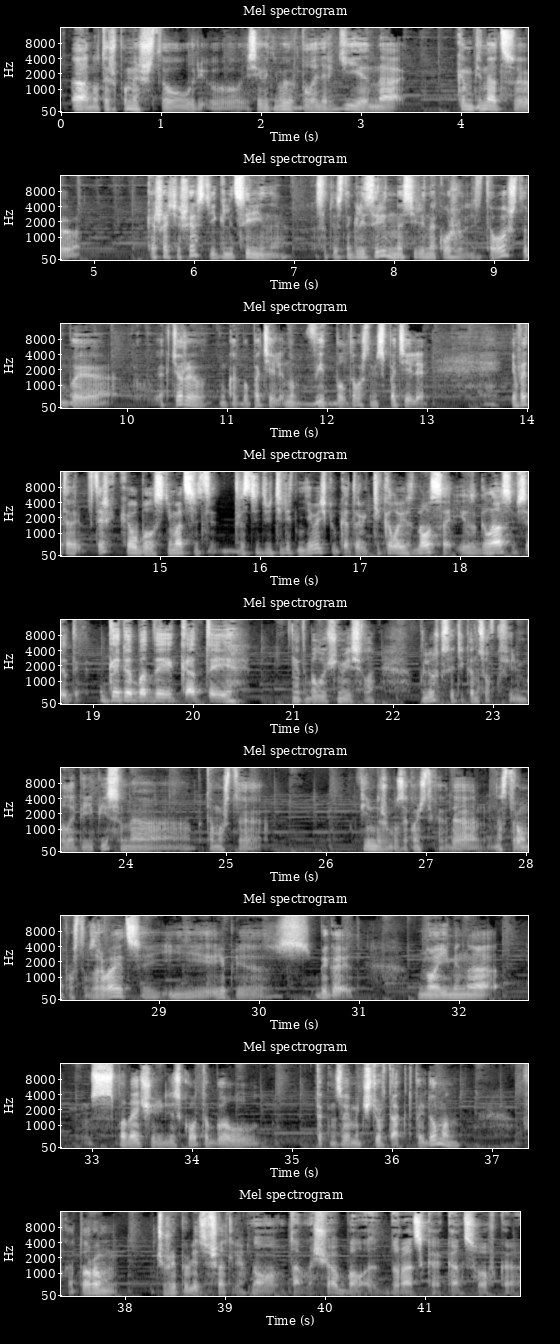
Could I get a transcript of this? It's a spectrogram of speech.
А, ну ты же помнишь, что у, у Сигурни Вывер была аллергия на комбинацию кошачьей шерсти и глицерина. Соответственно, глицерин носили на кожу для того, чтобы актеры, ну, как бы потели. Ну, вид был того, что они спотели. И в это, знаешь, каково было сниматься 29-летней девочкой, у которой текало из носа, из глаз, и все это гребаные коты. Это было очень весело. Плюс, кстати, концовка фильма была переписана, потому что фильм должен был закончиться, когда Настром просто взрывается, и Рипли убегает. Но именно с подачи Ридли Скотта был так называемый четвертый акт придуман, в котором чужие появляются в шаттле. Ну, там еще была дурацкая концовка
